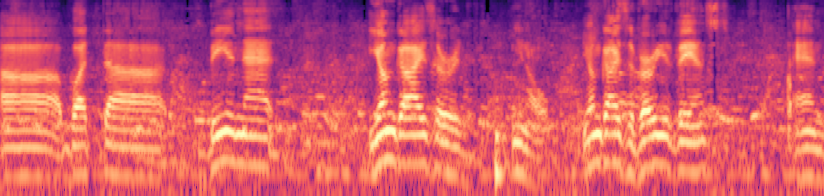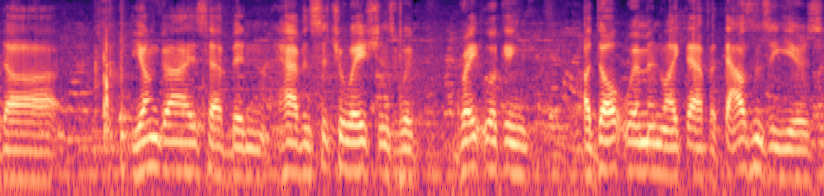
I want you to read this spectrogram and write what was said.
Uh, but uh, being that young guys are, you know, young guys are very advanced, and uh, young guys have been having situations with great-looking adult women like that for thousands of years.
